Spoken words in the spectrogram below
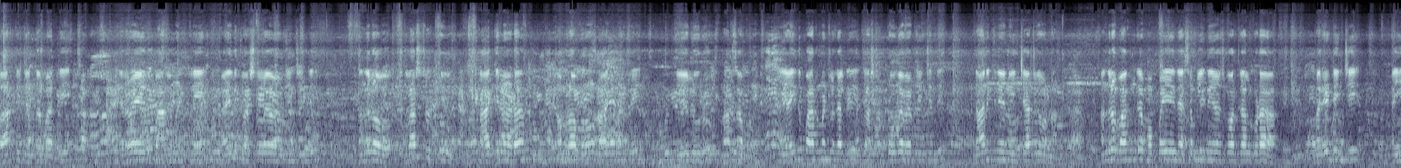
భారతీయ జనతా పార్టీ ఇరవై ఐదు పార్లమెంట్ని ఐదు క్లస్టర్లుగా విభజించింది. అందులో క్లస్టర్ టూ కాకినాడ అమలాపురం రాజమండ్రి ఏలూరు నర్సాపురం. ఈ ఐదు పార్లమెంట్లు కలిపి క్లస్టర్ టూగా విభజించింది. దానికి నేను ఇన్ఛార్జ్గా ఉన్నాను. అందులో భాగంగా ముప్పై ఐదు అసెంబ్లీ నియోజకవర్గాలు కూడా పర్యటించి ఈ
